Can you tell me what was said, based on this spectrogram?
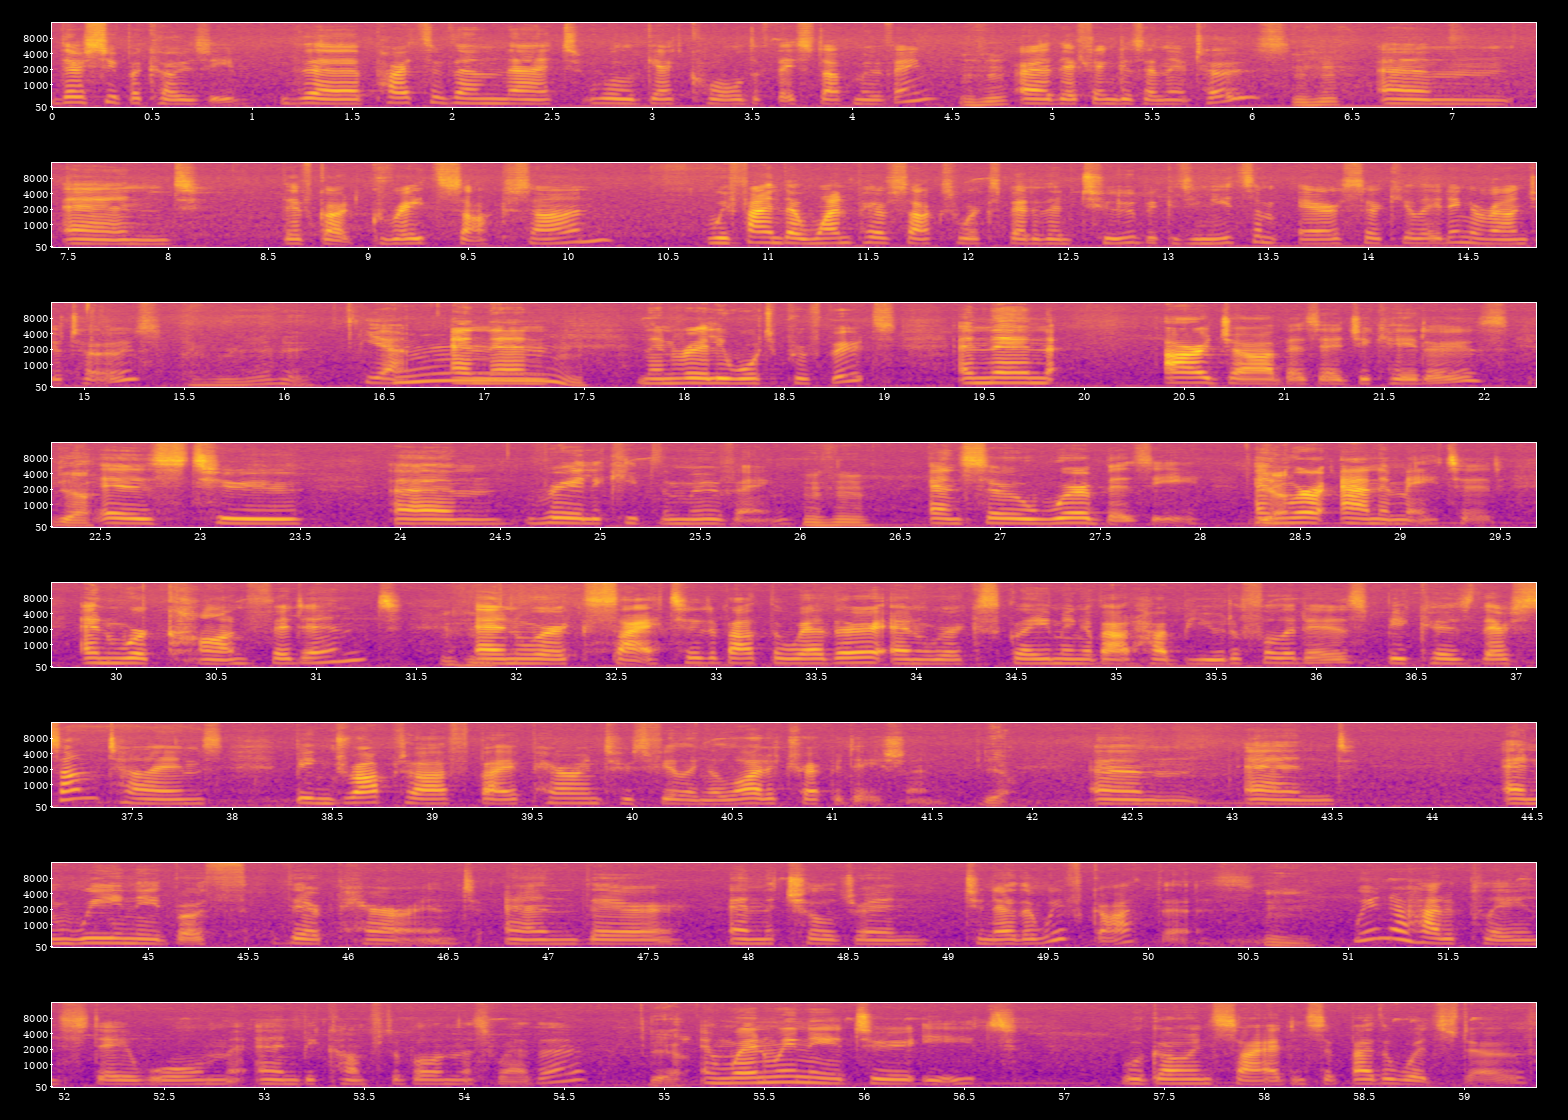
They're super cozy. The parts of them that will get cold if they stop moving Mhm. are their fingers and their toes. Mhm. Um, and they've got great socks on. We find that one pair of socks works better than two because you need some air circulating around your toes. Really? Yeah. And then Mm. and then really waterproof boots. And then our job as educators Yeah. is to um, really keep them moving. Mm-hmm. And so we're busy and Yeah. we're animated and we're confident Mm-hmm. and we're excited about the weather and we're exclaiming about how beautiful it is because they're sometimes being dropped off by a parent who's feeling a lot of trepidation. Yeah. Um, and and we need both their parent and their and the children to know that we've got this. Mm. We know how to play and stay warm and be comfortable in this weather. Yeah. And when we need to eat, we'll go inside and sit by the wood stove,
